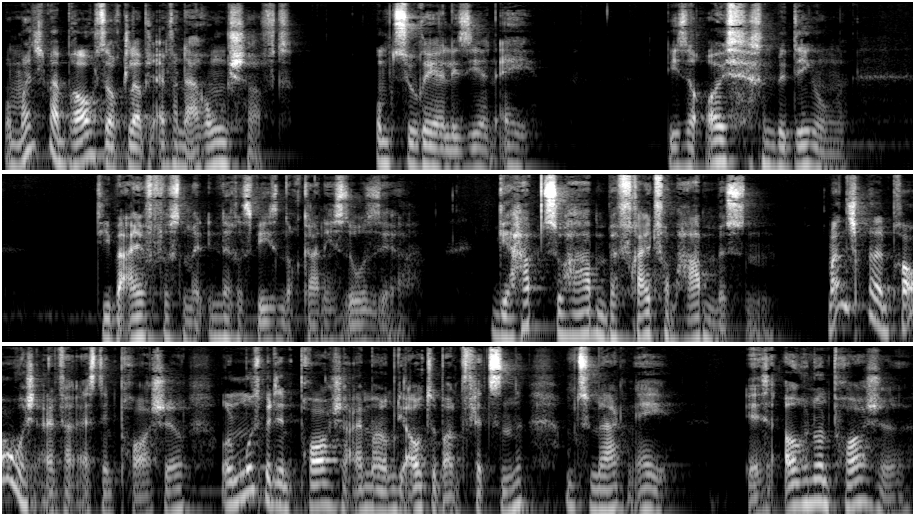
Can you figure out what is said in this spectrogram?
Und manchmal braucht es auch, glaube ich, einfach eine Errungenschaft, um zu realisieren, ey, diese äußeren Bedingungen, die beeinflussen mein inneres Wesen doch gar nicht so sehr. Gehabt zu haben, befreit vom Haben müssen. Manchmal brauche ich einfach erst den Porsche und muss mit dem Porsche einmal um die Autobahn flitzen, um zu merken, ey, er ist auch nur ein Porsche.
